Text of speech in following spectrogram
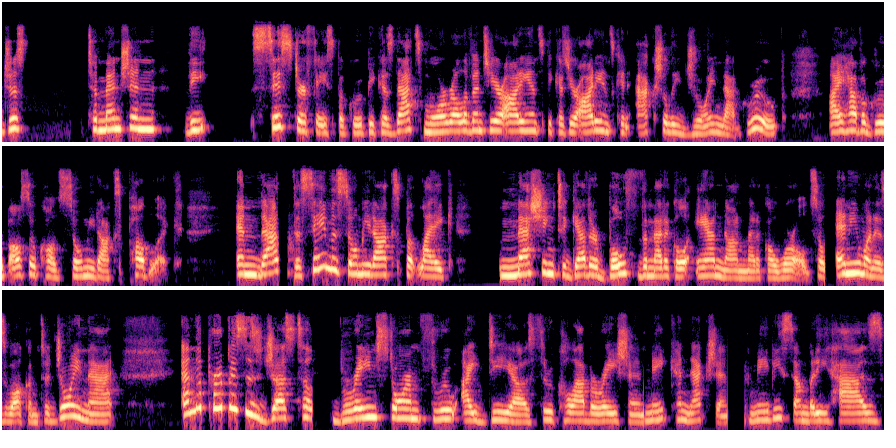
just to mention the sister Facebook group because that's more relevant to your audience because your audience can actually join that group. I have a group also called SoMe Docs Public. And that's the same as SoMe Docs, but like meshing together both the medical and non medical world. So anyone is welcome to join that. And the purpose is just to brainstorm through ideas, through collaboration, make connection. Maybe somebody has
